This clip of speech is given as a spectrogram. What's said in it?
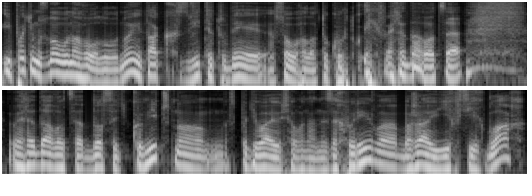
і потім знову на голову. Ну і так звідти туди совгала ту куртку. І виглядало це, виглядало це досить комічно. Сподіваюся, вона не захворіла. Бажаю їх всіх благ.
